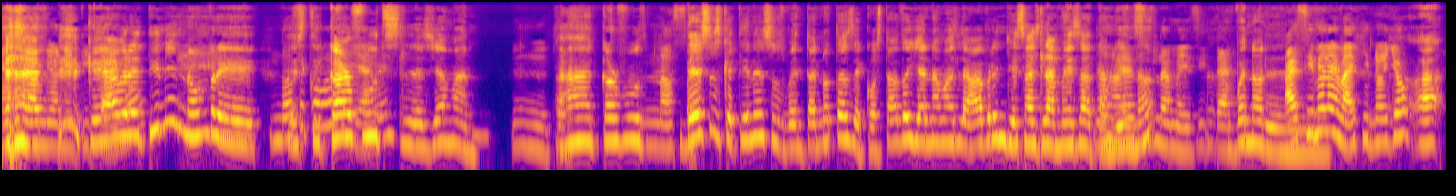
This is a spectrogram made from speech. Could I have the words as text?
camionetita. que abre, ¿no? tienen nombre. No sé este, cómo car foods les llaman. Mm, pues, Ajá. No sé. De esos que tienen sus ventanotas de costado y ya nada más la abren y esa es la mesa Ajá, también, esa ¿no? es la mesita. Bueno, el- Así me la imagino yo. Ah,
